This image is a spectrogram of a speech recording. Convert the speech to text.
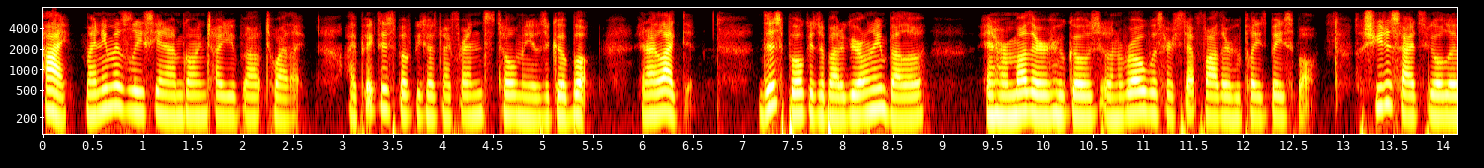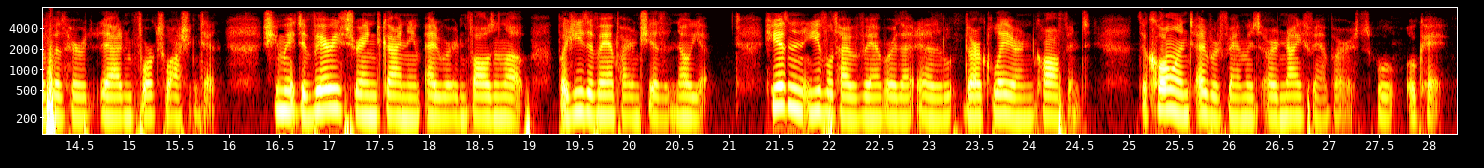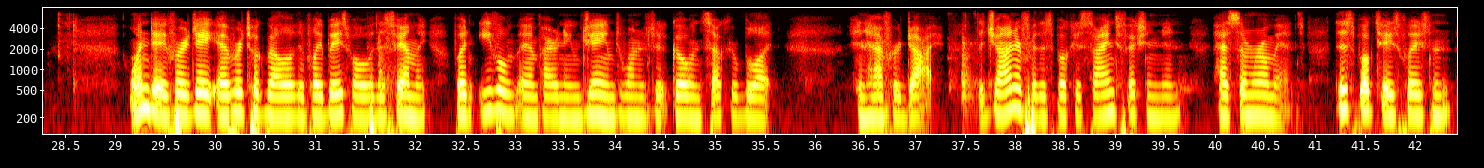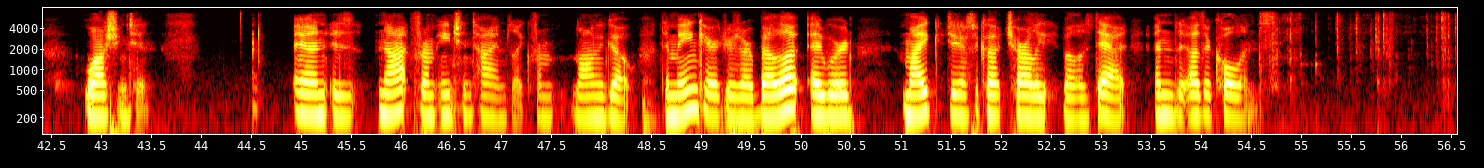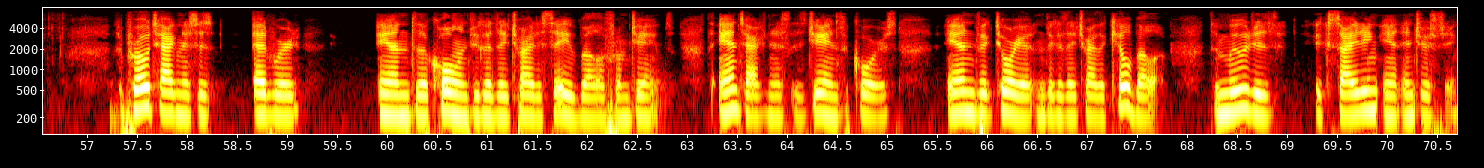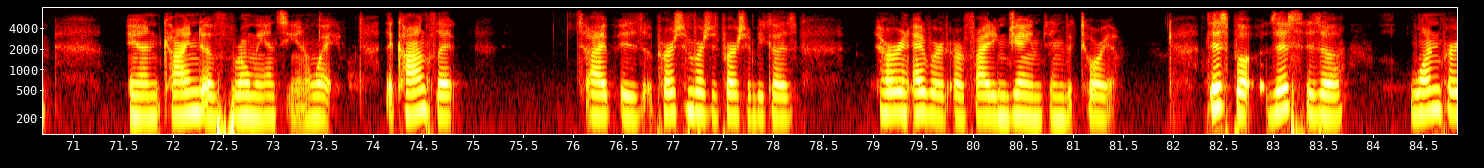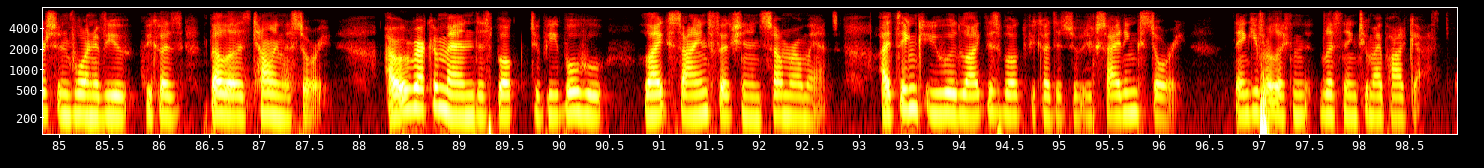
Hi, my name is Lacey and I'm going to tell you about Twilight. I picked this book because my friends told me it was a good book, and I liked it. This book is about a girl named Bella and her mother who goes on a road with her stepfather who plays baseball. So she decides to go live with her dad in Forks, Washington. She meets a very strange guy named Edward and falls in love, but he's a vampire and she doesn't know yet. He is an evil type of vampire that has a dark lair and coffins. The Cullens Edward families are nice vampires. Well, okay. One day, for a date, Edward took Bella to play baseball with his family, but an evil vampire named James wanted to go and suck her blood and have her die. The genre for this book is science fiction and has some romance. This book takes place in Washington and is not from ancient times, like from long ago. The main characters are Bella, Edward, Mike, Jessica, Charlie, Bella's dad, and the other Cullens. The protagonist is Edward and the Cullens because they try to save Bella from James. The antagonist is James, of course, and Victoria because they try to kill Bella. The mood is exciting and interesting and kind of romancy in a way. The conflict type is person versus person because her and Edward are fighting James and Victoria. This book this is a one person point of view because Bella is telling the story. I would recommend this book to people who like science fiction and some romance. I think you would like this book because it's an exciting story. Thank you for listening to my podcast.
